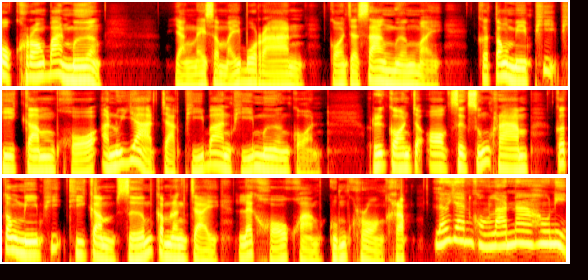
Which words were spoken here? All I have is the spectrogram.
ปกครองบ้านเมือง อย่างในสมัยโบราณ ก่อนจะสร้างเมืองใหม่ ก็ต้องมีพิธีกรรมขออนุญาตจากผีบ้านผีเมืองก่อน หรือก่อนจะออกศึกสงคราม ก็ต้องมีพิธีกรรมเสริมกำลังใจ และขอความคุ้มครองครับแล้วยันของล้านนาเฮานี่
